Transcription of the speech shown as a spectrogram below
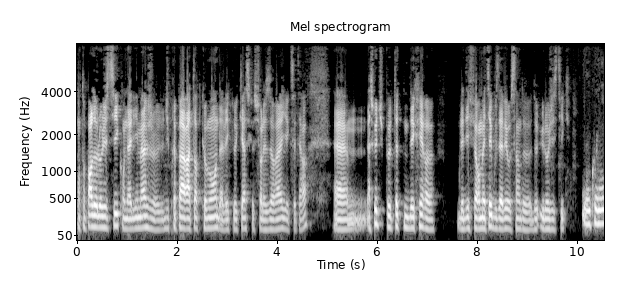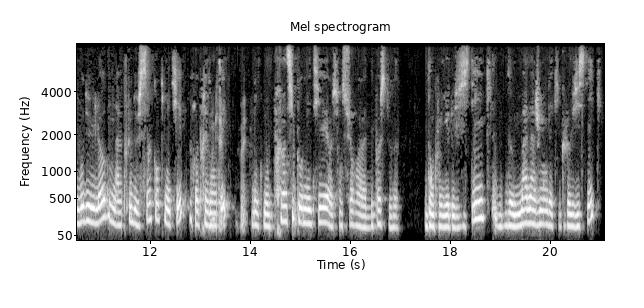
Quand on parle de logistique, on a l'image du préparateur de commande avec le casque sur les oreilles, etc. Euh, est-ce que tu peux peut-être nous décrire euh, les différents métiers que vous avez au sein de, de U Logistique. Donc, au niveau du U-Log, on a plus de 50 métiers représentés. Donc, nos principaux métiers euh, sont sur des postes d'employés logistiques, de management d'équipe logistique,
